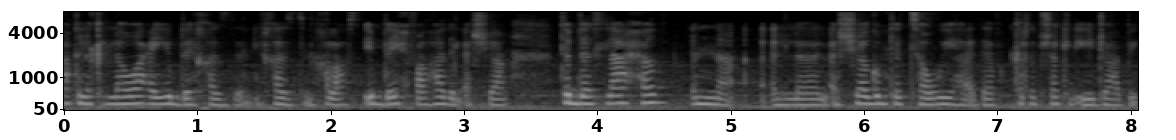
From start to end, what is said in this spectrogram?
عقلك اللاواعي يبدأ يخزن يخزن خلاص يبدأ يحفظ هذه الأشياء. تبدأ تلاحظ أن الأشياء قمت تسويها إذا فكرت بشكل إيجابي.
